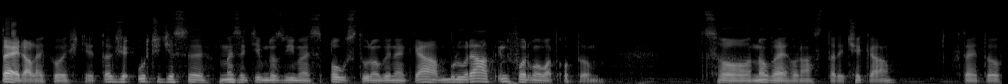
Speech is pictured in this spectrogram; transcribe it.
to je daleko ještě, takže určitě se mezi tím dozvíme spoustu novinek. Já budu rád informovat o tom, co nového nás tady čeká v této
